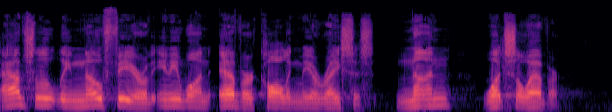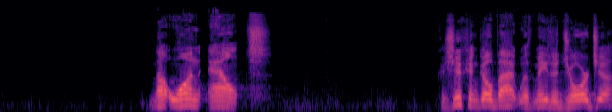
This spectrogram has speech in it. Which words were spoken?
absolutely no fear of anyone ever calling me a racist. None whatsoever. Not one ounce. Because you can go back with me to Georgia,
